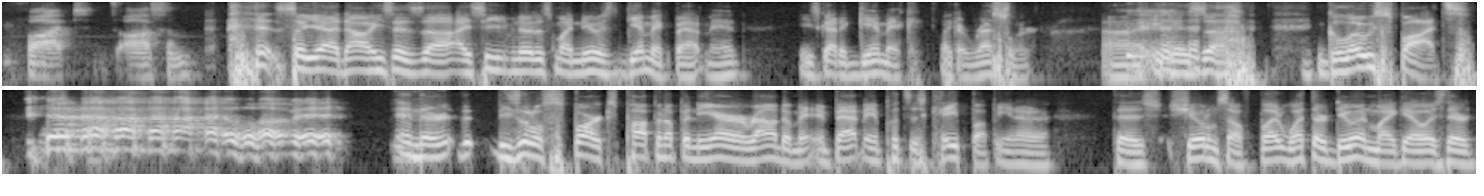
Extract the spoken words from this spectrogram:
we fought, it's awesome. so yeah, now he says, uh, "I see you've noticed my newest gimmick, Batman. He's got a gimmick like a wrestler. Uh, it is uh, glow spots, I love it. and they're th- these little sparks popping up in the air around him. And Batman puts his cape up, you know, to, to shield himself. But what they're doing, Michael, is they're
